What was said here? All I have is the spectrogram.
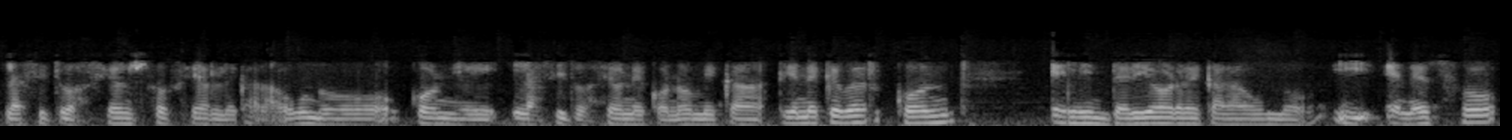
la situación social de cada uno, con la situación económica, tiene que ver con el interior de cada uno. Y en eso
